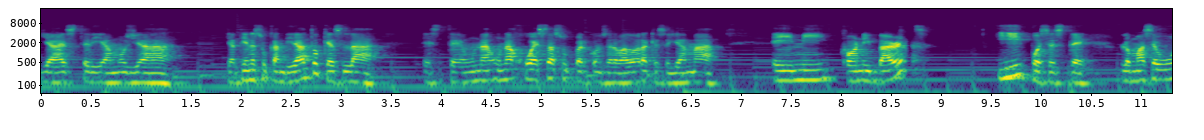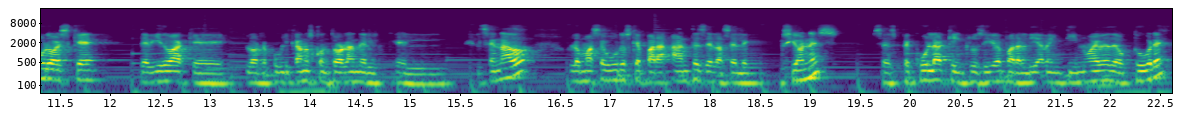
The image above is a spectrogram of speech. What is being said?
ya este, digamos, ya, ya tiene su candidato, que es la, este, una, una jueza súper conservadora que se llama Amy Coney Barrett. Y pues este, lo más seguro es que debido a que los republicanos controlan el, el, el Senado, lo más seguro es que para antes de las elecciones, se especula que inclusive para el día 29 de octubre,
